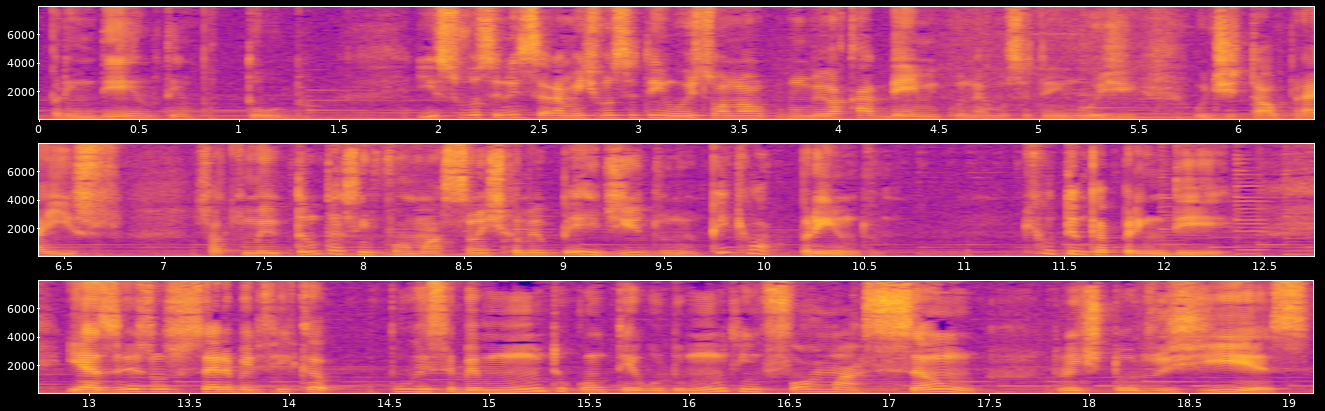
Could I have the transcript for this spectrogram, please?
aprender o tempo todo. Isso você necessariamente você tem hoje só no, no meio acadêmico, né? Você tem hoje o digital para isso. Só que meio tanta essa informação a gente fica meio perdido, né? O que, que eu aprendo? O que, que eu tenho que aprender? E às vezes nosso cérebro ele fica por receber muito conteúdo, muita informação durante todos os dias,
